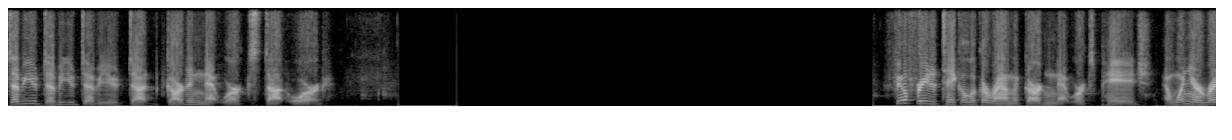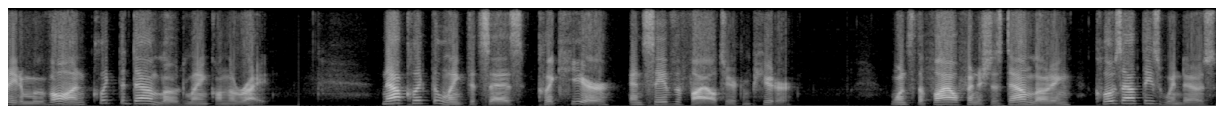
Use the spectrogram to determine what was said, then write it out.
www.gardennetworks.org. Feel free to take a look around the Garden Networks page, and when you're ready to move on, click the download link on the right. Now click the link that says click here and save the file to your computer. Once the file finishes downloading, close out these windows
